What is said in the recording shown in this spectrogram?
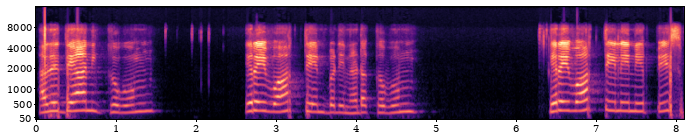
அதை தியானிக்கவும் இறை வார்த்தையின்படி நடக்கவும் இறை வார்த்தையிலே நீர் பேசு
